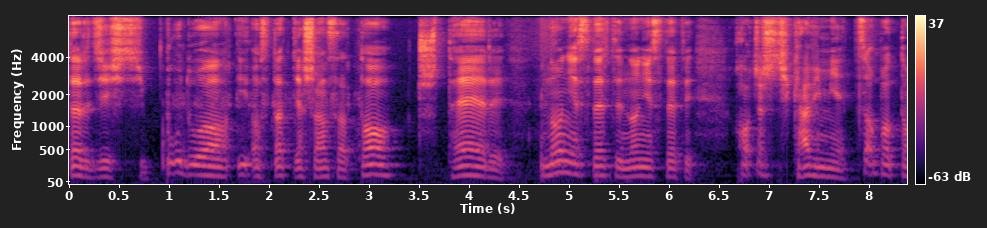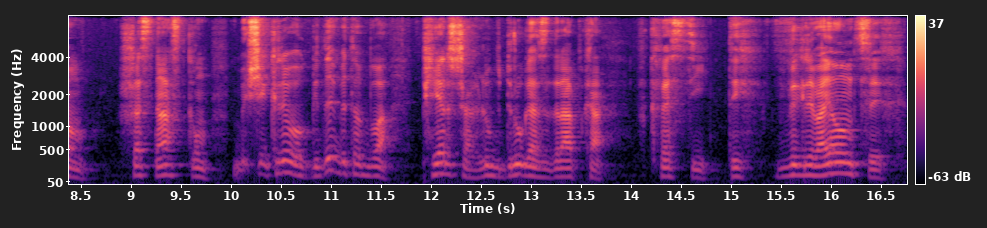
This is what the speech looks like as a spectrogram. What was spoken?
40. Pudło i ostatnia szansa to 4. No niestety, no niestety. Chociaż ciekawi mnie, co pod tą szesnastką by się kryło, gdyby to była pierwsza lub druga zdrabka w kwestii tych wygrywających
